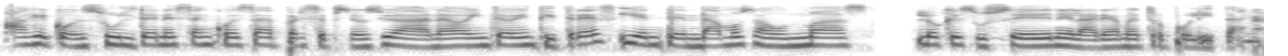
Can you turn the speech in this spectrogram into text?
a que consulten esta encuesta de percepción ciudadana 2023 y entendamos aún más lo que sucede en el área metropolitana.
